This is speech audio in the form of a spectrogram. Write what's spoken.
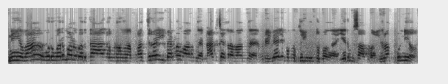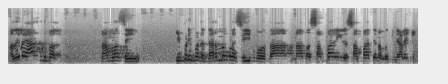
நீங்க வாங்க ஒரு வருமானம் வருதா? அதுல ஒரு பத்து ரூபாய்க்கு வெள்ளம் வாங்குங்க நாட்டு சக்கரை வாங்க அப்படி வேலி பக்கம் தூக்கி விட்டு போங்க எறும்பு சாப்பிடும். இதெல்லாம் புண்ணியம். அதெல்லாம் யாரு கொடுப்பாங்க? நாமெல்லாம் செய்யணும். இப்படிப்பட்ட தர்மங்களை செய்யும் போது தான் நாம சம்பாதிக்கிற சம்பாத்தியம் நமக்கு நிலைக்கும்.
